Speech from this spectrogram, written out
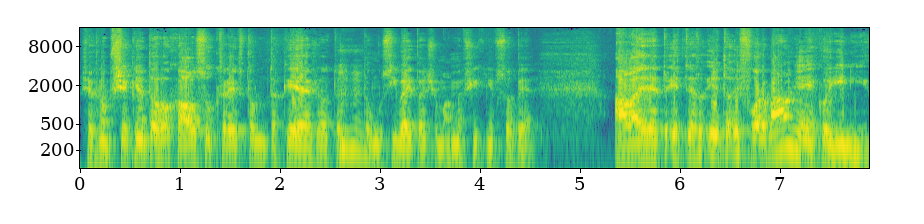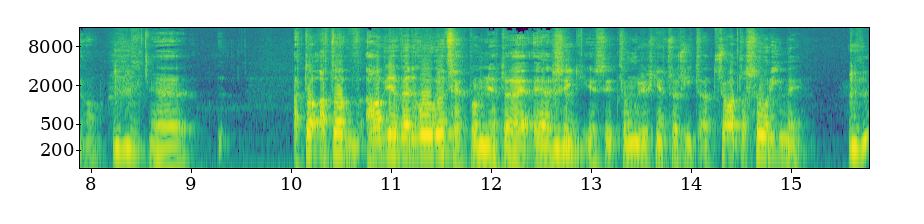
všechno, všechny toho chaosu, který v tom taky je, že to, mm-hmm. to musí být, protože máme všichni v sobě. Ale je to, je to, je to i formálně jako jiný. Jo. Mm-hmm. A to, a to hlavně ve dvou věcech pro mě to je, jestli, mm-hmm. jestli k tomu můžeš něco říct. A třeba to jsou rýmy. Mm-hmm.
